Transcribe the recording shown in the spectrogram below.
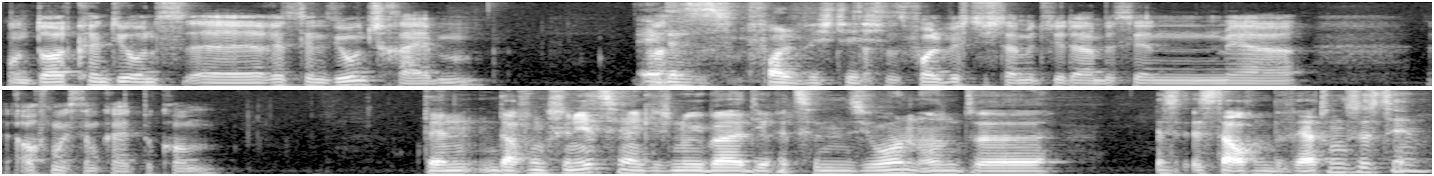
Und dort könnt ihr uns äh, Rezension schreiben. Ey, das ist voll wichtig. Das ist voll wichtig, damit wir da ein bisschen mehr Aufmerksamkeit bekommen. Denn da funktioniert es ja eigentlich nur über die Rezension und äh, ist, ist da auch ein Bewertungssystem?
